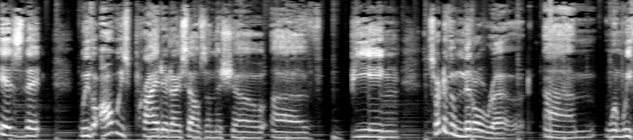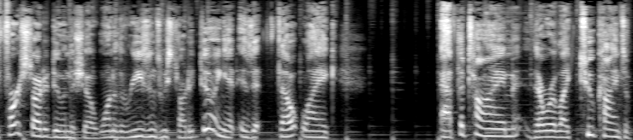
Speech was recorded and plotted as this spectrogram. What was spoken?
is that we've always prided ourselves on the show of being sort of a middle road. Um, when we first started doing the show, one of the reasons we started doing it is it felt like at the time there were like two kinds of,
